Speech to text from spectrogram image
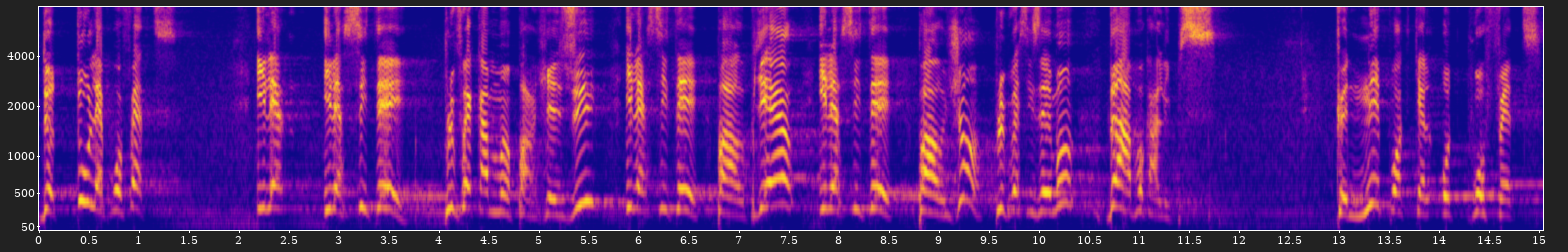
de tous les prophètes. Il est, il est cité plus fréquemment par Jésus, il est cité par Pierre, il est cité par Jean, plus précisément dans l'Apocalypse, que n'importe quel autre prophète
